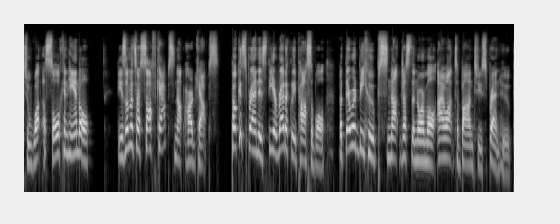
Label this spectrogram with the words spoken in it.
to what a soul can handle. These limits are soft caps, not hard caps. Pokéspren is theoretically possible, but there would be hoops, not just the normal I want to bond to Spren hoop,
